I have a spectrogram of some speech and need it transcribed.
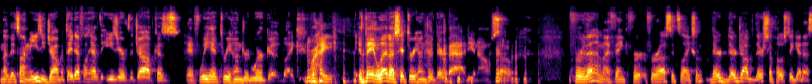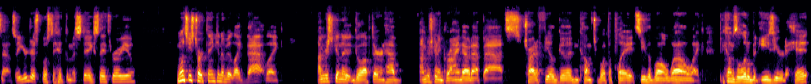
no, it's not an easy job, but they definitely have the easier of the job because if we hit 300, we're good. Like Right. if they let us hit 300, they're bad, you know. So for them, I think for for us, it's like some their their job. They're supposed to get us out, so you're just supposed to hit the mistakes they throw you. Once you start thinking of it like that, like I'm just gonna go up there and have. I'm just going to grind out at bats, try to feel good and comfortable at the plate, see the ball well. Like becomes a little bit easier to hit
